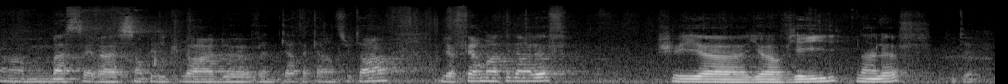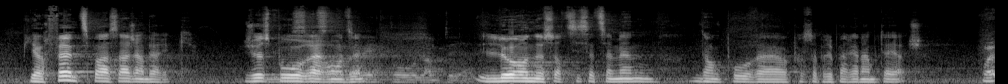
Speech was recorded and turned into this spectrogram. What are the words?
en macération pelliculaire de 24 à 48 heures. Il a fermenté dans l'œuf, puis euh, il a vieilli dans l'œuf, OK. puis il a refait un petit passage en barrique, juste pour arrondir. Pour l'embouteillage. Là, on a sorti cette semaine, donc pour, euh, pour se préparer à l'embouteillage. Ouais,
